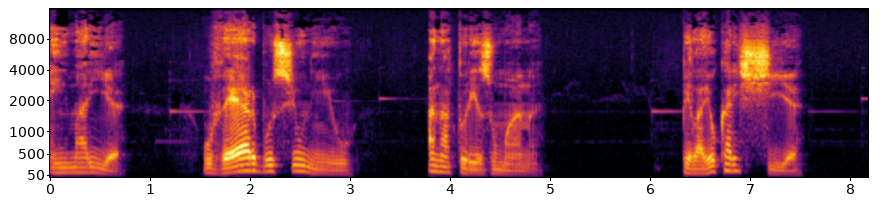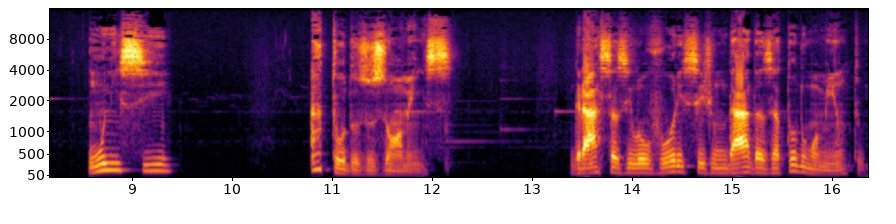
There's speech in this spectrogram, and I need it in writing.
em Maria, o Verbo se uniu à natureza humana. Pela Eucaristia, une-se a todos os homens. Graças e louvores sejam dadas a todo momento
